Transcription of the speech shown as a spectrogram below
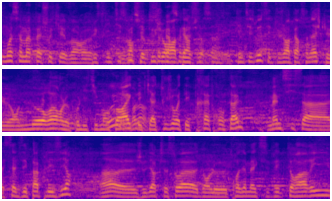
moi ça m'a pas choqué voir. euh, Puis Clint Eastwood, ce- c'est ce toujours, un personnage ça. Clint Eastwood, c'est toujours un personnage qui a eu en horreur le politiquement Oui, correct voilà. et qui a toujours été très frontal, même si ça ne faisait pas plaisir. Hein, euh, je veux dire que ce soit dans le troisième Inspector Harry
